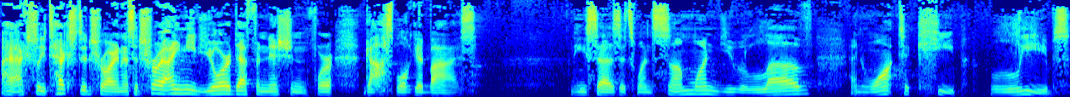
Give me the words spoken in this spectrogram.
I actually texted Troy and I said, Troy, I need your definition for gospel goodbyes. And he says it's when someone you love and want to keep leaves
